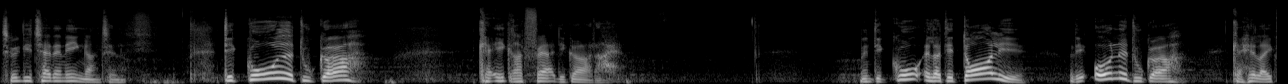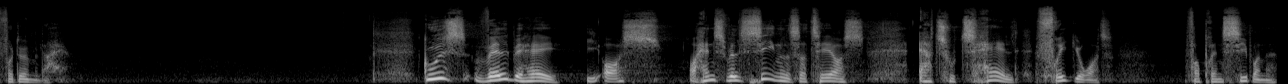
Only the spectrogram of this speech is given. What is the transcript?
Skal vi ikke lige tage den en gang til? Det gode, du gør, kan ikke retfærdiggøre dig. Men det, gode, eller det dårlige og det onde, du gør, kan heller ikke fordømme dig. Guds velbehag i os og hans velsignelser til os er totalt frigjort fra principperne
